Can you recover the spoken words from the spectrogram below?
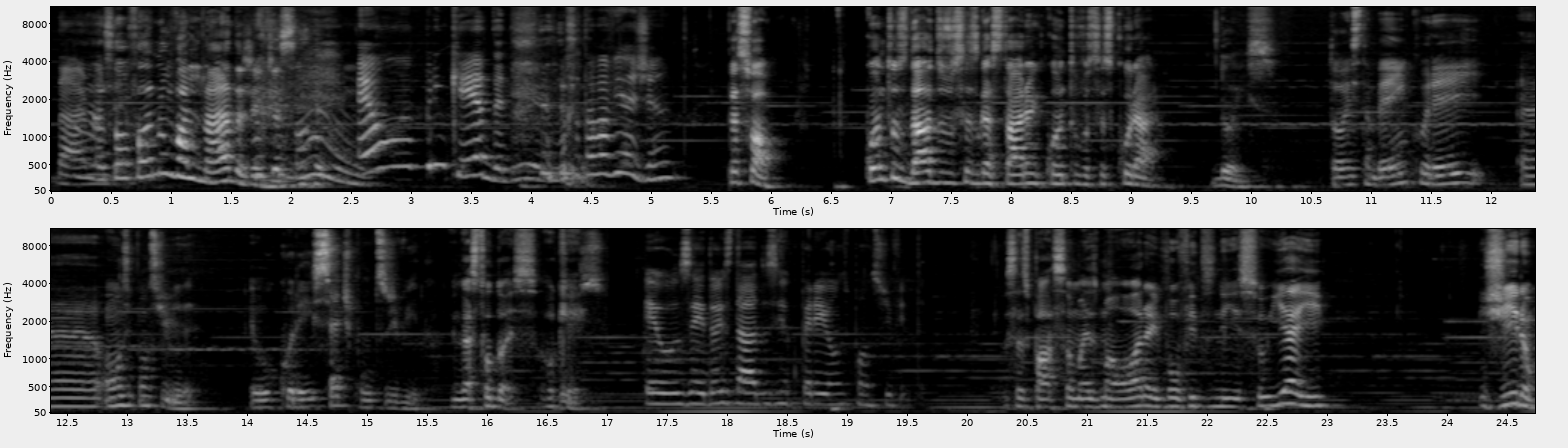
da arma. É só falar, não vale nada, gente. É só um... É um brinquedo ali, você tava viajando. Pessoal, quantos dados vocês gastaram enquanto vocês curaram? Dois. Dois também, curei ah, 11 pontos de vida. Eu curei sete pontos de vida. Gastou dois, ok. Isso. Eu usei dois dados e recuperei 11 pontos de vida. Vocês passam mais uma hora envolvidos nisso e aí giram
